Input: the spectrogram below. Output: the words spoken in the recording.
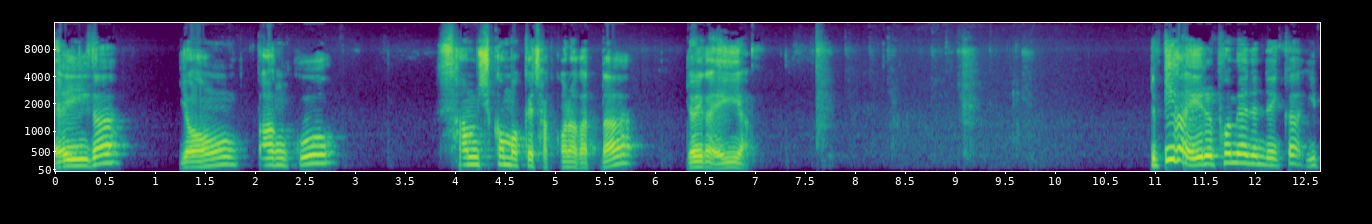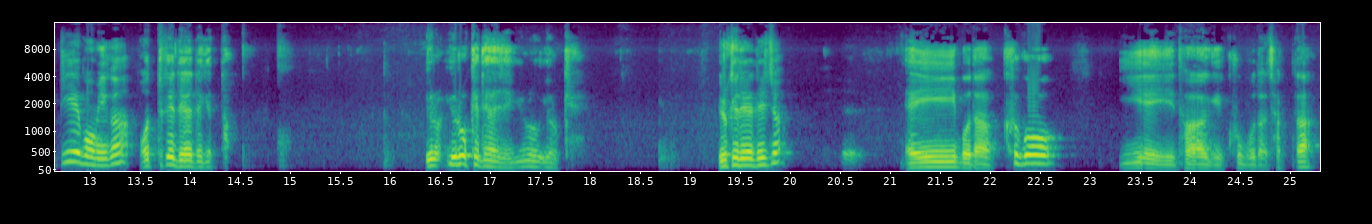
A가 0, 빵꾸, 3 시커멓게 작거나 같다. 여기가 A야. B가 A를 포함해야 된다니까 이 B의 범위가 어떻게 돼야 되겠다. 요렇게 돼야지. 요렇게. 이렇게 돼야 되죠? A보다 크고 2A 더하기 9보다 작다.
